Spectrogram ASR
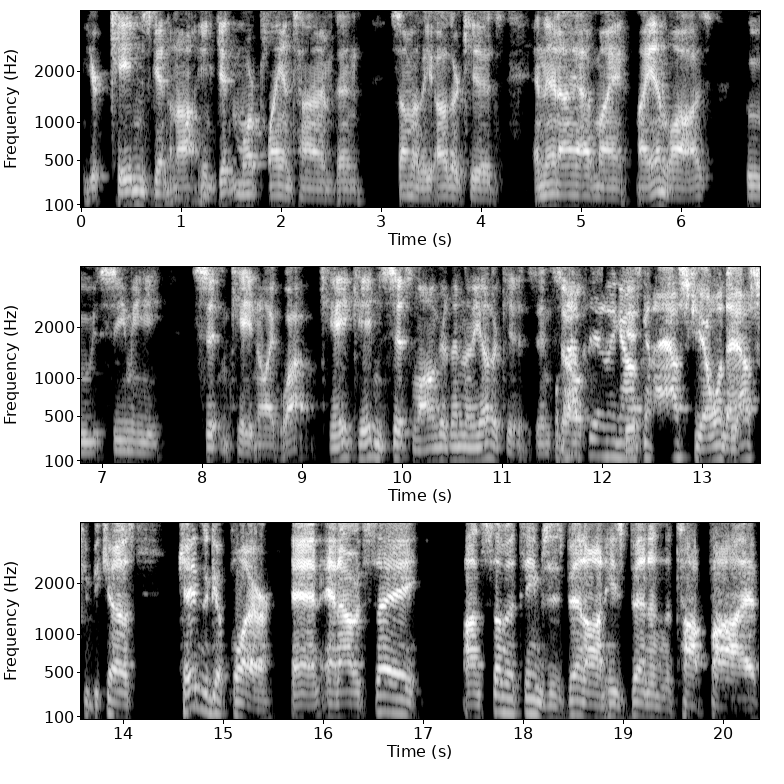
your Caden's getting on, getting more playing time than some of the other kids," and then I have my my in-laws who see me sitting Caden like, "Wow, Caden sits longer than the other kids," and so that's the other thing I was going to ask you. I wanted to ask you because Caden's a good player, and and I would say on some of the teams he's been on, he's been in the top five,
